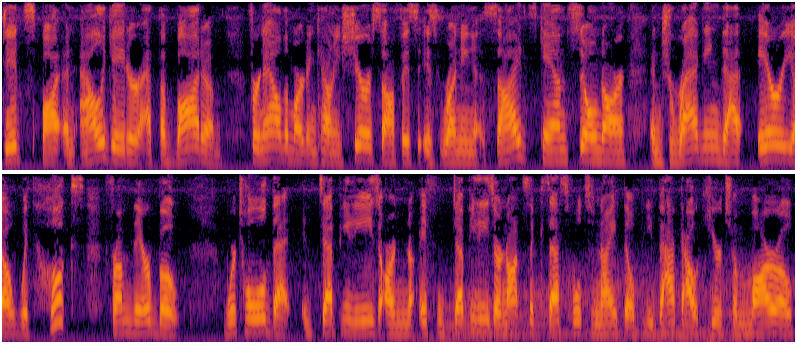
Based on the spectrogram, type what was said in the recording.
did spot an alligator at the bottom. For now, the Martin County Sheriff's Office is running side scan sonar and dragging that area with hooks from their boat. We're told that deputies are if deputies are not successful tonight, they'll be back out here tomorrow,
